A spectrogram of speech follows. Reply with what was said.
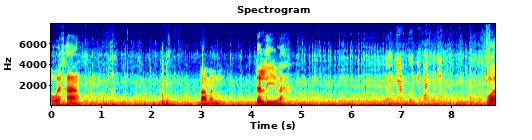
อ้ยทาง ว่ามันเดนลี่ป่ะเฮ้ยย่ำฝุ่นในข้างคนนี้ว่า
